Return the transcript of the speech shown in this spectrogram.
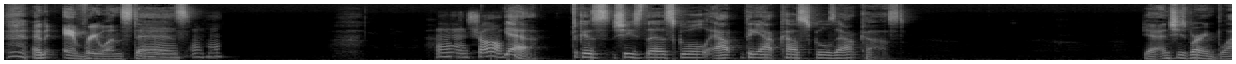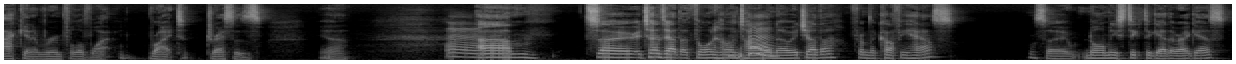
and everyone stares. Mm, sure. Yeah, because she's the school out, the outcast school's outcast. Yeah, and she's wearing black in a room full of white, white dresses. Yeah. Um. So it turns out that Thornhill and Tyler know each other from the coffee house. So normally stick together, I guess.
